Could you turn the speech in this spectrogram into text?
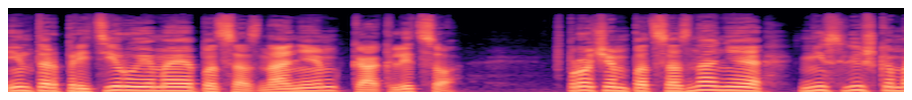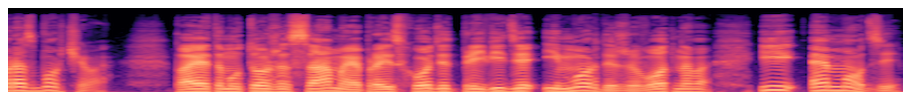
интерпретируемое подсознанием как лицо – Впрочем, подсознание не слишком разборчиво, поэтому то же самое происходит при виде и морды животного, и эмодзи.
